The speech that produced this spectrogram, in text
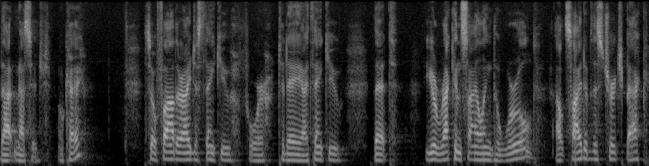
that message, okay? So, Father, I just thank you for today. I thank you that you're reconciling the world outside of this church back,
